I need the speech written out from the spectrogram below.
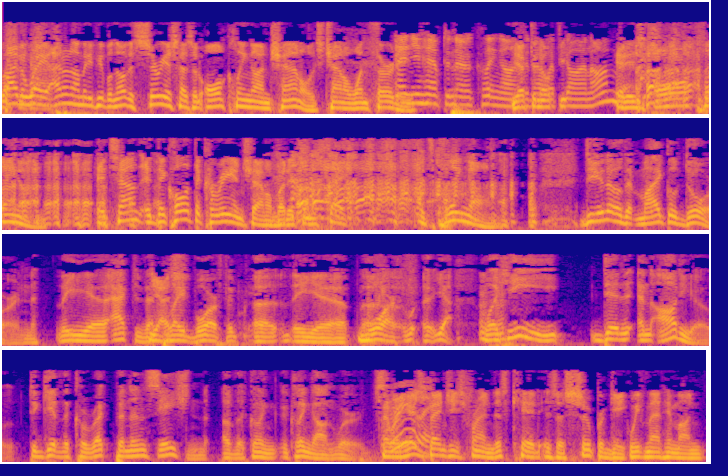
By the way, I don't know how many people know this. Sirius has an all Klingon channel. It's channel 130. And you have to know Klingon You have to know, what's it- going on It there. is all Klingon. It sounds. It, they call it the Korean channel, but it's a mistake. It's Klingon. Do you know that Michael Dorn, the uh, actor that Yes. played Worf, uh, the uh, Worf. uh, uh, yeah, well, he did an audio to give the correct pronunciation of the Kling- Klingon words. So here's Benjy's friend. This kid is a super geek. We've met him on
